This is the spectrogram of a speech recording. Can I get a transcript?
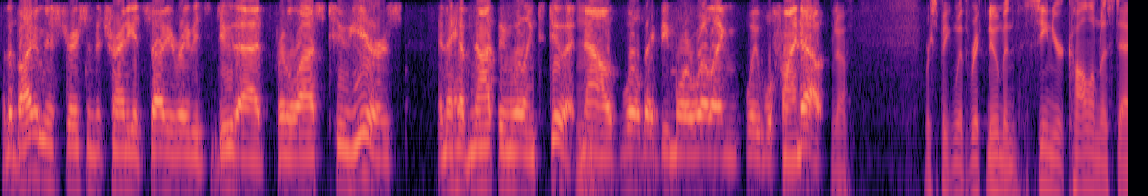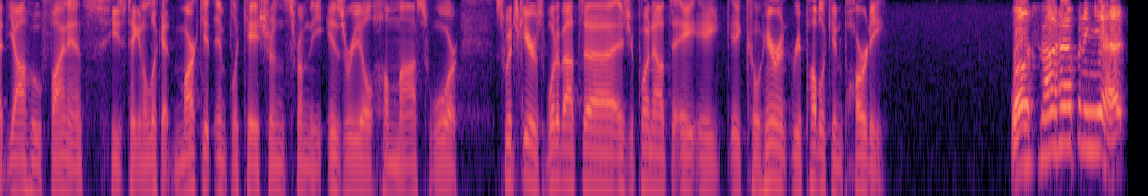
the Biden administration has been trying to get Saudi Arabia to do that for the last two years, and they have not been willing to do it. Mm. Now, will they be more willing? We will find out. Yeah. We're speaking with Rick Newman, senior columnist at Yahoo Finance. He's taking a look at market implications from the Israel Hamas war. Switch gears. What about, uh, as you point out, a, a, a coherent Republican Party? Well, it's not happening yet.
